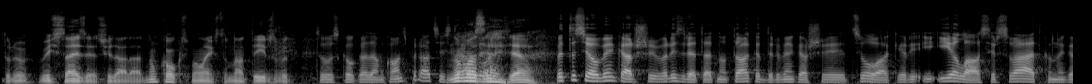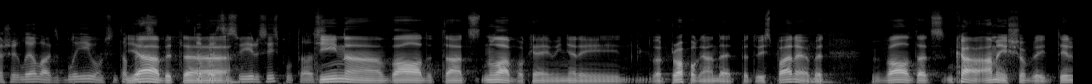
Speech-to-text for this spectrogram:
Tur viss aiziet šādā. Nu, kaut kas man liekas, tur nav tīrs. Bet, Tu uz kaut kādām konspirācijas nu, mazliet, jā. Bet tas jau vienkārši var izrietēt no tā, ka ir vienkārši cilvēki ir ielās, ir svētki un vienkārši ir lielāks blīvums. Tāpēc, jā, bet tāpēc tas vīrus izplatās. Ķīnā valda tāds, nu, labi, ok, viņi arī var propagandēt, bet vispār jau. Bet... Valda tāds, kā amīši šobrīd ir.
